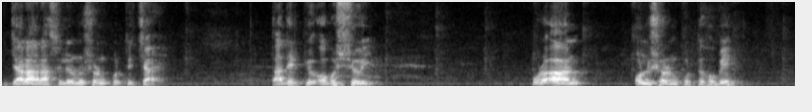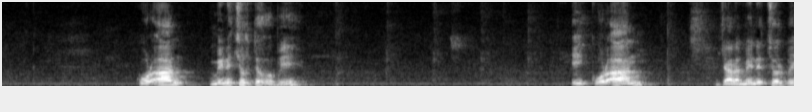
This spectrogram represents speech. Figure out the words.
যারা রাসূলের অনুসরণ করতে চায়, তাদেরকে অবশ্যই কোরআন অনুসরণ করতে হবে। কোরআন মেনে চলতে হবে। এই কোরআন যারা মেনে চলবে,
